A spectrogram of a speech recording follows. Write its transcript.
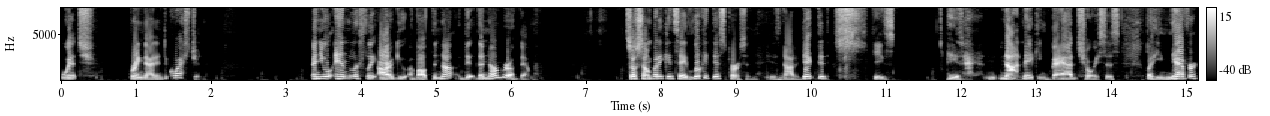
which bring that into question. And you'll endlessly argue about the, the, the number of them. So somebody can say, look at this person. He's not addicted. He's he's not making bad choices, but he never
